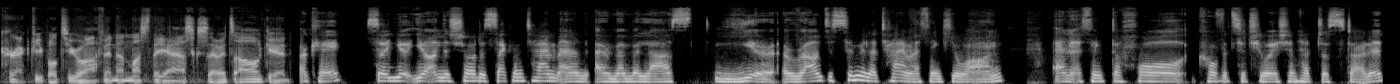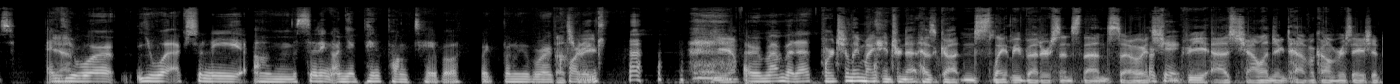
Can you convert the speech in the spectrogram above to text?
correct people too often unless they ask, so it's all good. Okay, so you you're on the show the second time, and I remember last year around a similar time, I think you were on, and I think the whole COVID situation had just started, and yeah. you were you were actually um, sitting on your ping pong table like when we were recording. That's right. Yeah. I remember that. Fortunately, my internet has gotten slightly better since then, so it okay. shouldn't be as challenging to have a conversation.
